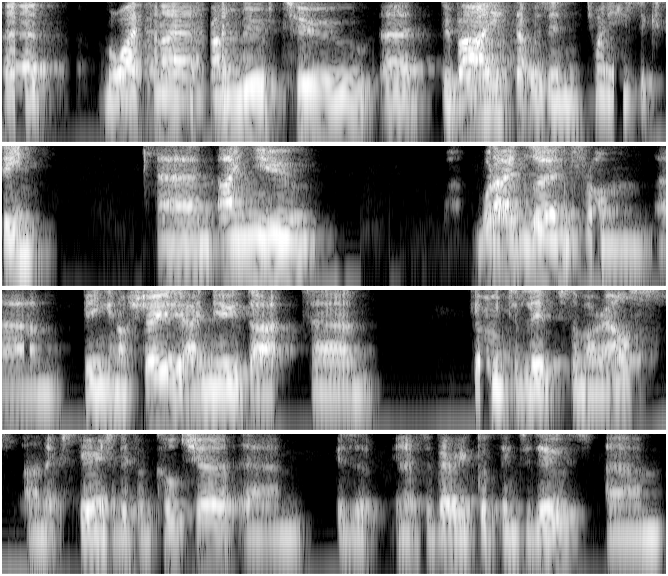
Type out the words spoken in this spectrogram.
uh, my wife and I moved to uh, Dubai. That was in 2016. Um, I knew what I'd learned from um, being in Australia. I knew that um, going to live somewhere else and experience a different culture um, is a you know it's a very good thing to do. Um,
